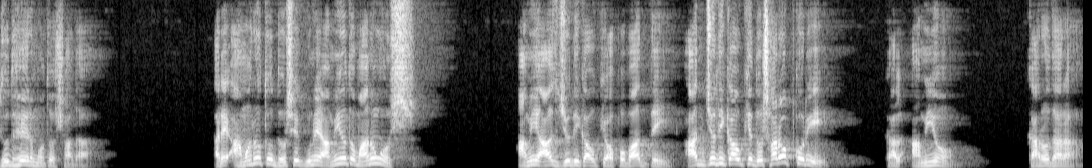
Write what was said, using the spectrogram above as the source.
দুধের মতো সাদা? আরে আমারও তো দোষে গুণে আমিও তো মানুষ। আমি আজ যদি কাউকে অপবাদ দেই, আজ যদি কাউকে দোষারোপ করি, কাল আমিও কারও দ্বারা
